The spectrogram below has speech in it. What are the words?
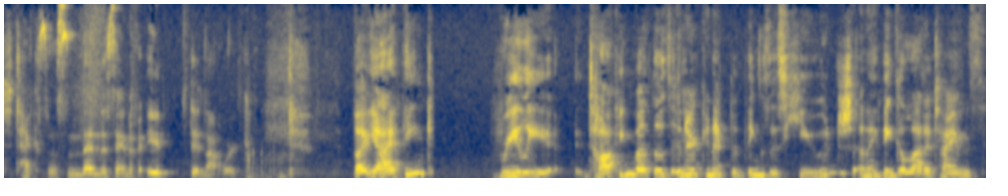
to Texas and then to Santa Fe. It did not work. But yeah, I think really talking about those interconnected things is huge and I think a lot of times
